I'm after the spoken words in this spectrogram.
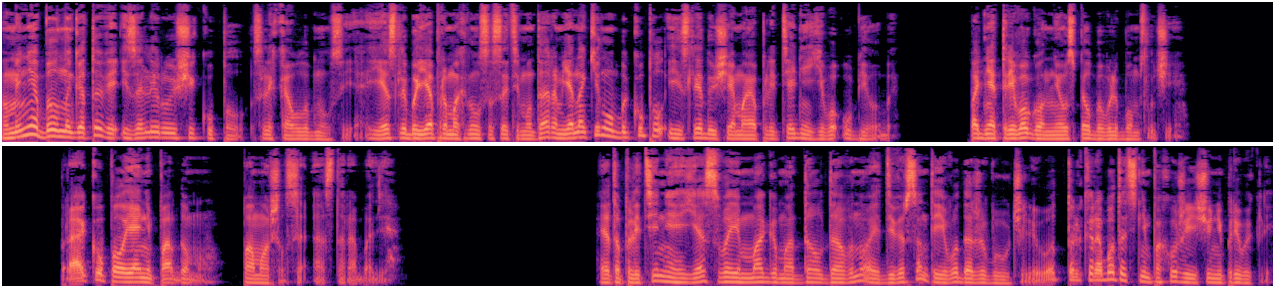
«У меня был наготове изолирующий купол», — слегка улыбнулся я. «Если бы я промахнулся с этим ударом, я накинул бы купол, и следующее мое плетение его убило бы. Поднять тревогу он не успел бы в любом случае». «Про купол я не подумал», — поморщился Астарабаде. Это плетение я своим магам отдал давно, и диверсанты его даже выучили. Вот только работать с ним, похоже, еще не привыкли.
